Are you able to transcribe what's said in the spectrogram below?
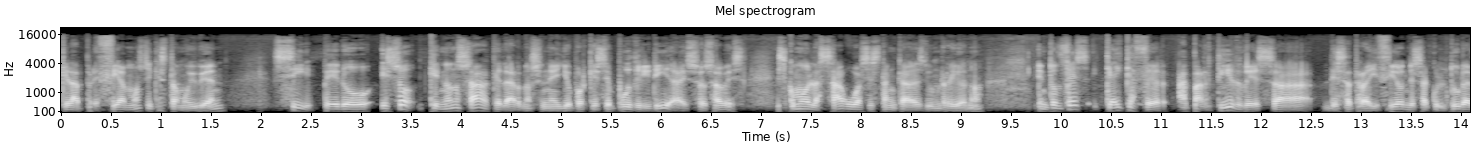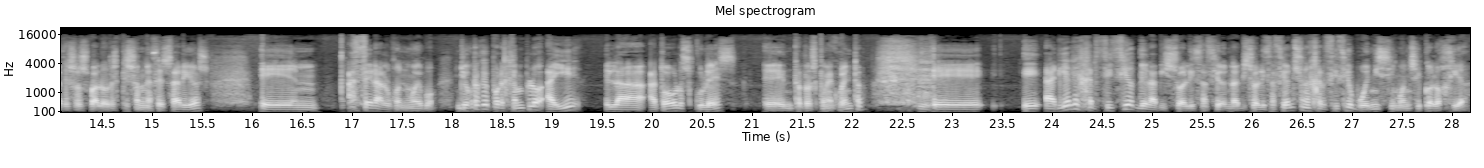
que la apreciamos y que está muy bien. Sí, pero eso que no nos haga quedarnos en ello, porque se pudriría eso, ¿sabes? Es como las aguas estancadas de un río, ¿no? Entonces, ¿qué hay que hacer a partir de esa, de esa tradición, de esa cultura, de esos valores que son necesarios? Eh, hacer algo nuevo. Yo creo que, por ejemplo, ahí a todos los culés, eh, entre los que me cuento, eh, eh, haría el ejercicio de la visualización. La visualización es un ejercicio buenísimo en psicología,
